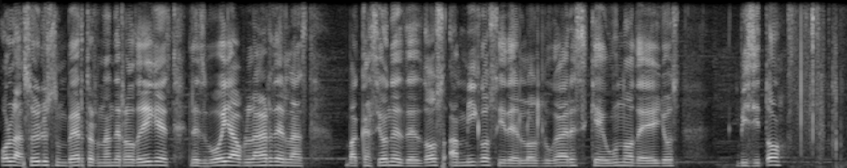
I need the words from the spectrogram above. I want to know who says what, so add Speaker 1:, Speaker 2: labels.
Speaker 1: Hola, soy Luis Humberto Hernández Rodríguez. Les voy a hablar de las vacaciones de dos amigos y de los lugares que uno de ellos visitó.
